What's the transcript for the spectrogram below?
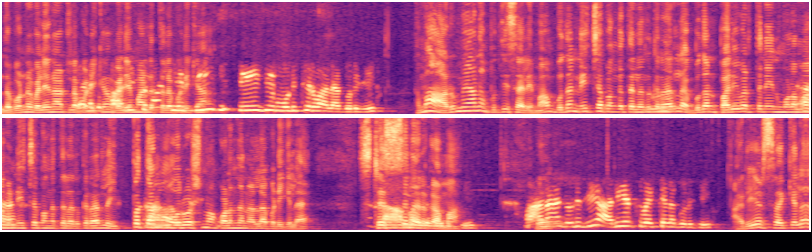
இந்த பொண்ணு வெளிநாட்டுல படிக்கும் வெளிமாநிலத்துல படிக்கும். பிஜி முடிச்சிருவாளா குருஜி? அம்மா அருமையான புத்திசாலிமா புதன் நீச்ச பங்கத்துல இருக்கிறாருல புதன் பரிவர்த்தனையின் மூலமாக நீச்ச பங்கத்துல இருக்கிறாருல. இப்பதாம்மா ஒரு வருஷமா குழந்தை நல்லா படிக்கல. ஸ்ட்ரெஸ்ல இருக்காமா ஆனா குருஜி அரியர்ஸ் வைக்கல குருஜி. அரியர்ஸ் வைக்கல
